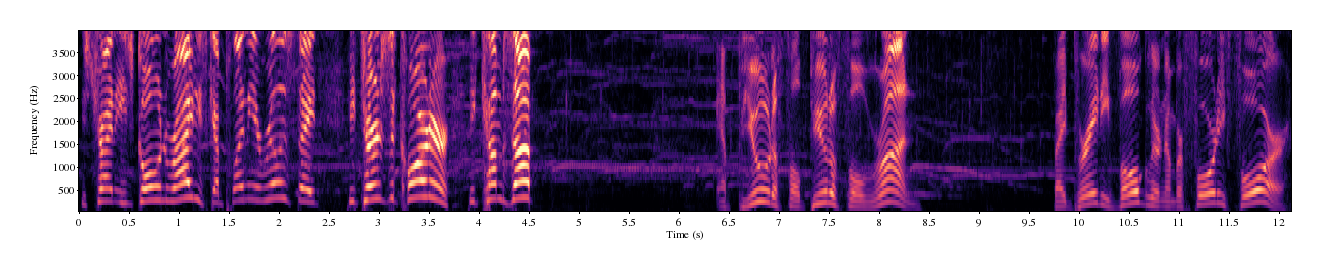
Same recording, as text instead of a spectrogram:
He's trying. He's going right. He's got plenty of real estate. He turns the corner. He comes up. A beautiful, beautiful run by Brady Vogler, number 44.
